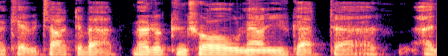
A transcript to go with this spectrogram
okay, we talked about motor control. Now you've got, uh, a,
